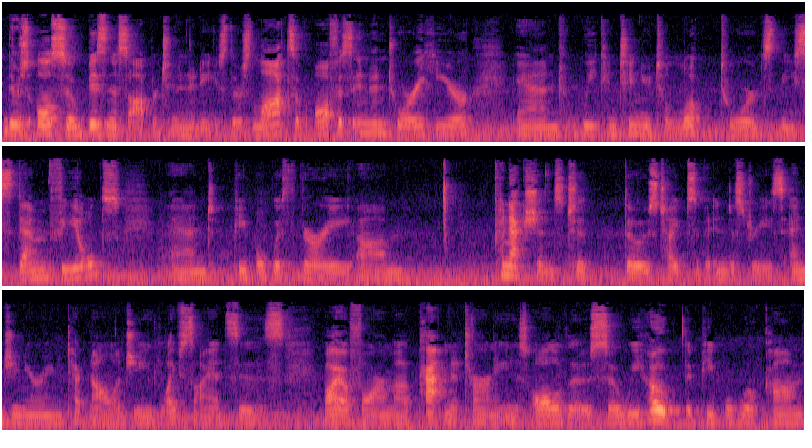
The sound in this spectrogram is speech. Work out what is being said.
There's also business opportunities. There's lots of office inventory here, and we continue to look towards the STEM fields and people with very um, connections to those types of industries engineering, technology, life sciences, biopharma, patent attorneys, all of those. So we hope that people will come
